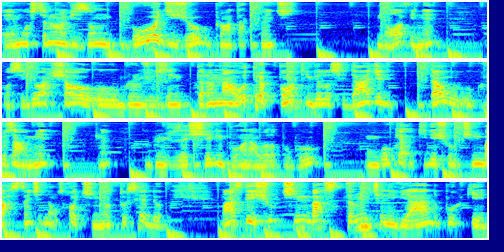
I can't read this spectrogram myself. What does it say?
é, mostrando uma visão boa de jogo para um atacante 9, né? Conseguiu achar o, Bruno José entrando na outra ponta em velocidade, ele dá o, o cruzamento, né? O Bruno José chega empurrando a bola pro gol. Um gol que, que deixou o time bastante, não só o time, é o torcedor, mas deixou o time bastante aliviado, porque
